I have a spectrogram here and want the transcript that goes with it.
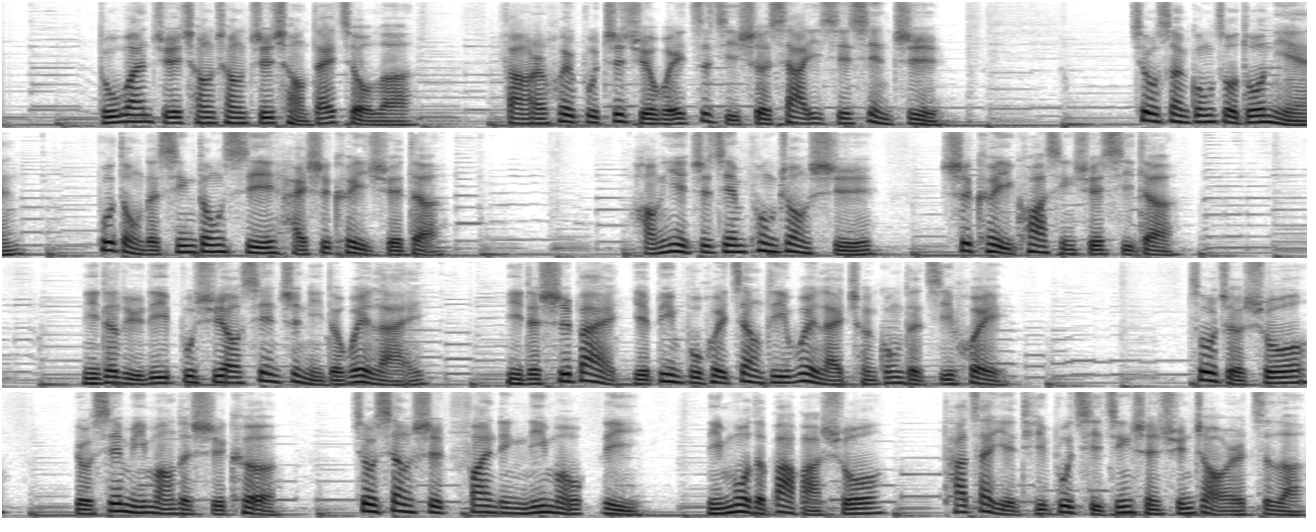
读完觉常常职场待久了，反而会不知觉为自己设下一些限制。就算工作多年，不懂的新东西还是可以学的。行业之间碰撞时，是可以跨行学习的。你的履历不需要限制你的未来，你的失败也并不会降低未来成功的机会。作者说，有些迷茫的时刻，就像是《Finding Nemo》里尼莫的爸爸说，他再也提不起精神寻找儿子了。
